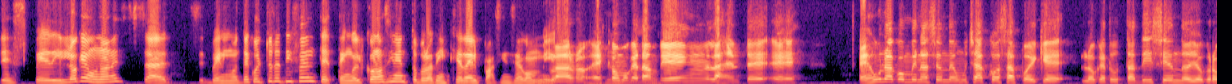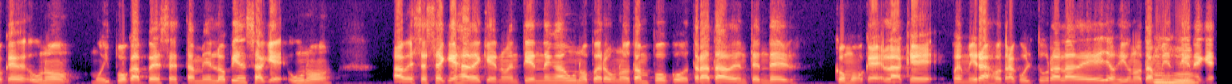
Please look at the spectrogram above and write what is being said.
despedir lo que uno necesita. Venimos de culturas diferentes, tengo el conocimiento, pero tienes que tener paciencia conmigo. Claro, es como que también la gente es, es una combinación de muchas cosas, porque lo que tú estás diciendo, yo creo que uno muy pocas veces también lo piensa, que uno a veces se queja de que no entienden a uno, pero uno tampoco trata de entender como que la que, pues mira, es otra cultura la de ellos y uno también tiene que,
